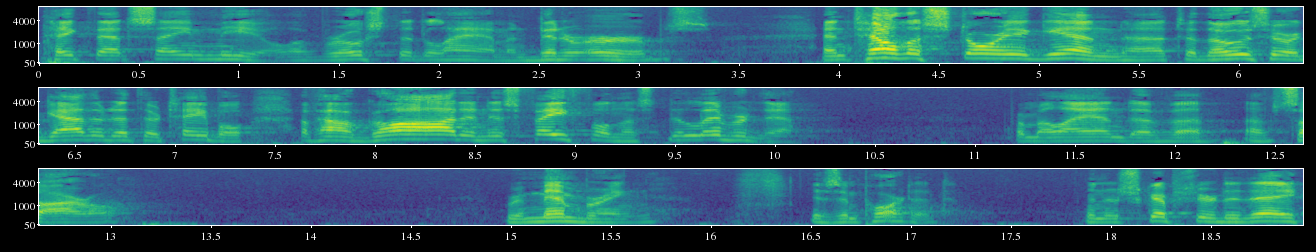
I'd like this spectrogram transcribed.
take that same meal of roasted lamb and bitter herbs and tell the story again uh, to those who are gathered at their table of how God and His faithfulness delivered them from a land of, uh, of sorrow. Remembering is important. In the scripture today,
